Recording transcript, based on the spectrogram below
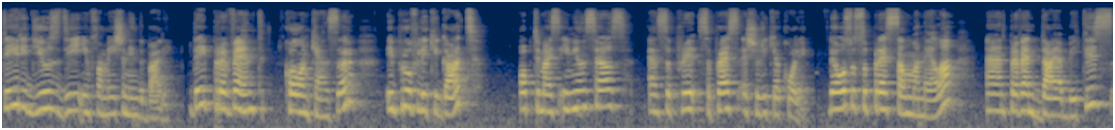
they reduce the inflammation in the body they prevent colon cancer improve leaky gut optimize immune cells and suppress Escherichia coli. They also suppress salmonella and prevent diabetes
